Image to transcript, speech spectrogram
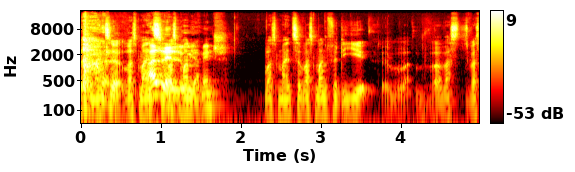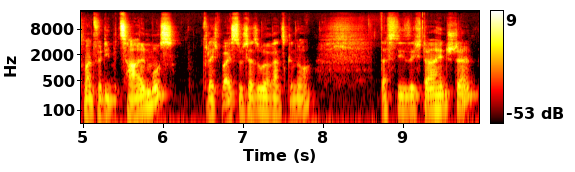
Was meinst du, was meinst du, was Halleluja, man, Mensch. was meinst du, was man für die, was, was man für die bezahlen muss? Vielleicht weißt du es ja sogar ganz genau, dass die sich da hinstellen.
